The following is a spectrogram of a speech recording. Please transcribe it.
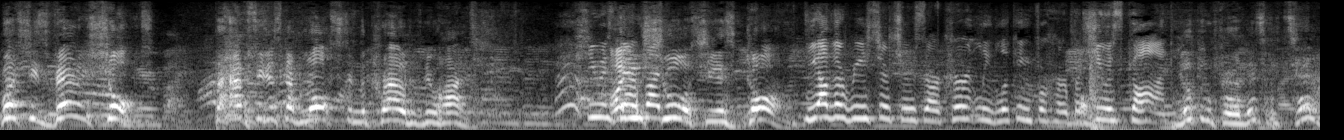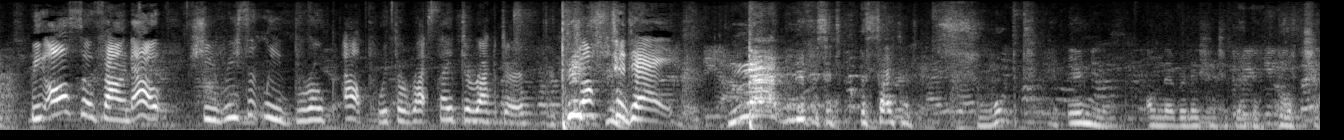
Well, she's very short. Perhaps she just got lost in the crowd of new hires. She was Are there, you but sure she is gone? the other researchers are currently looking for her, but she was gone. Looking for Elizabeth Tennant. We also found out she recently broke up with the re- site director Did just she? today. Magnificent! The site had swooped in on their relationship like a vulture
